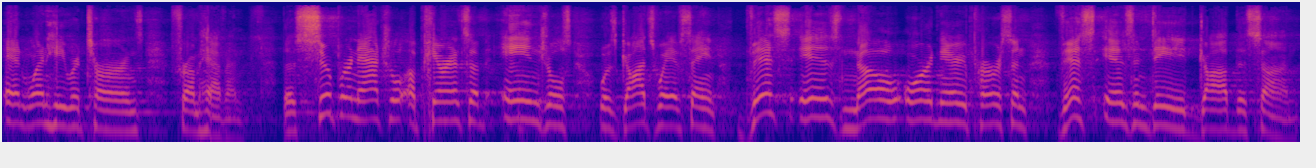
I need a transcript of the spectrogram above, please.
and when he returns from heaven. The supernatural appearance of angels was God's way of saying, This is no ordinary person. This is indeed God the Son.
